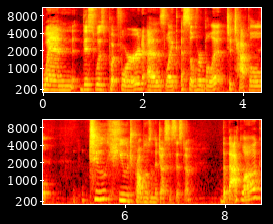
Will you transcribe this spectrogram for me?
when this was put forward as like a silver bullet to tackle two huge problems in the justice system the backlog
